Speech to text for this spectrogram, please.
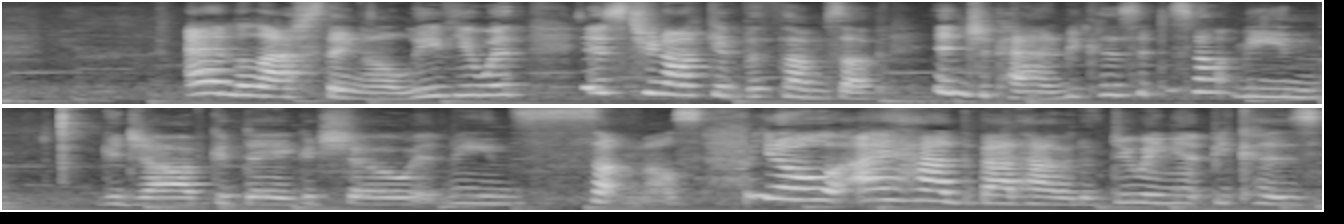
and the last thing I'll leave you with is to not give the thumbs up in Japan because it does not mean good job, good day, good show. It means something else. But you know, I had the bad habit of doing it because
